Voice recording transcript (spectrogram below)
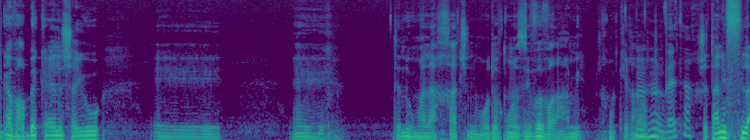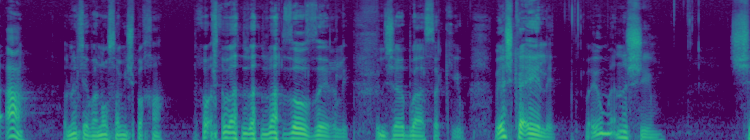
אגב, הרבה כאלה שהיו, אה, אתן דוגמה לאחת שאני מאוד אוהב, כמו זיו אברהמי, שאת מכירה אותה. בטח. שהייתה נפלאה, אומרת לי, אבל אני לא עושה משפחה. מה זה עוזר לי? ונשארת בעסקים. ויש כאלה, והיו אנשים ש,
